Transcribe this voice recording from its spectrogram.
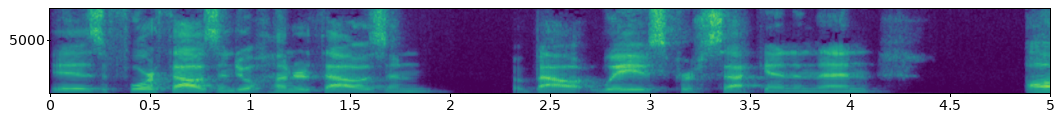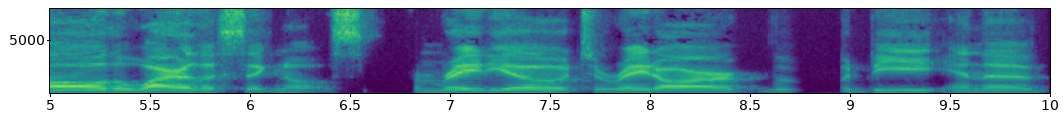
is 4,000 to 100,000 about waves per second. And then all the wireless signals from radio to radar would be in the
